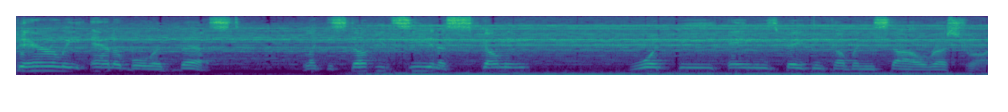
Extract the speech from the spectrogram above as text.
barely edible at best. Like the stuff you'd see in a scummy would-be Amy's Baking Company style restaurant,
